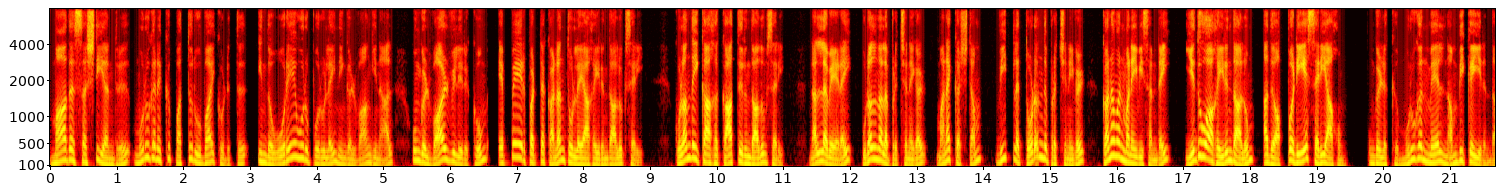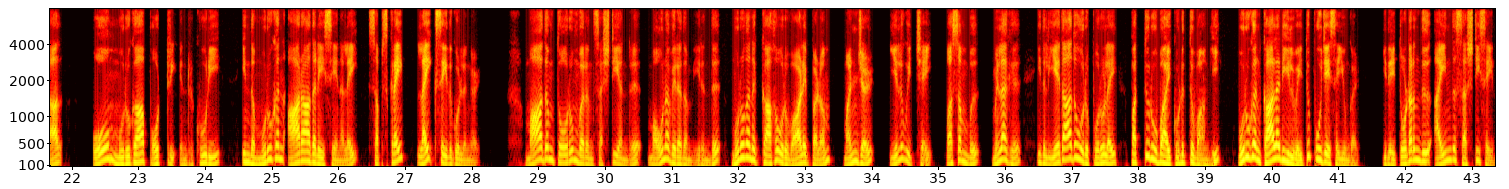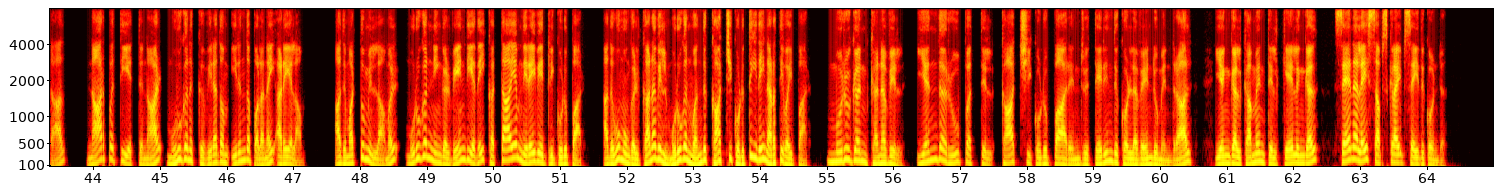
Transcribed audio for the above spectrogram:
மாத சஷ்டி அன்று முருகனுக்கு பத்து ரூபாய் கொடுத்து இந்த ஒரே ஒரு பொருளை நீங்கள் வாங்கினால் உங்கள் வாழ்வில் இருக்கும் எப்பேற்பட்ட கடன் தொல்லையாக இருந்தாலும் சரி குழந்தைக்காக காத்திருந்தாலும் சரி நல்ல வேலை உடல்நலப் பிரச்சனைகள் மனக்கஷ்டம் வீட்ல தொடர்ந்து பிரச்சனைகள் கணவன் மனைவி சண்டை எதுவாக இருந்தாலும் அது அப்படியே சரியாகும். உங்களுக்கு முருகன் மேல் நம்பிக்கை இருந்தால் ஓம் முருகா போற்றி என்று கூறி இந்த முருகன் ஆராதனை சேனலை சப்ஸ்கிரைப் லைக் செய்து கொள்ளுங்கள். மாதம் தோறும் வரும் சஷ்டியன்று மௌன விரதம் இருந்து முருகனுக்காக ஒரு வாழைப்பழம் மஞ்சள் எலுவிச்சை வசம்பு மிளகு இதில் ஏதாவது ஒரு பொருளை பத்து ரூபாய் கொடுத்து வாங்கி முருகன் காலடியில் வைத்து பூஜை செய்யுங்கள். இதைத் தொடர்ந்து ஐந்து சஷ்டி செய்தால் நாற்பத்தி எட்டு நாள் முருகனுக்கு விரதம் இருந்த பலனை அடையலாம். அது மட்டுமில்லாமல் முருகன் நீங்கள் வேண்டியதை கட்டாயம் நிறைவேற்றிக் கொடுப்பார். அதுவும் உங்கள் கனவில் முருகன் வந்து காட்சி கொடுத்து இதை நடத்தி வைப்பார். முருகன் கனவில் எந்த ரூபத்தில் காட்சி கொடுப்பார் என்று தெரிந்து கொள்ள வேண்டுமென்றால் எங்கள் கமெண்டில் கேளுங்கள். சேனலை சப்ஸ்கிரைப் செய்து கொண்டு.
